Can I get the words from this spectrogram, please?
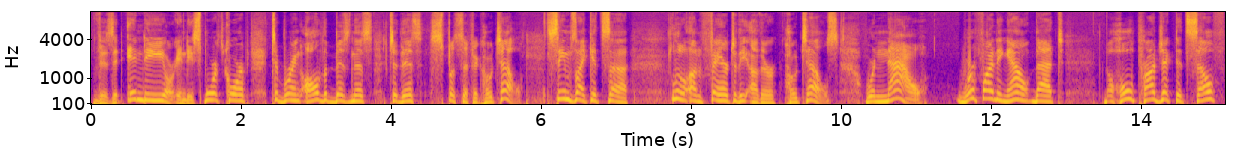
Visit Indy or Indy Sports Corp to bring all the business to this specific hotel. Seems like it's uh, a little unfair to the other hotels. We're now we're finding out that the whole project itself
